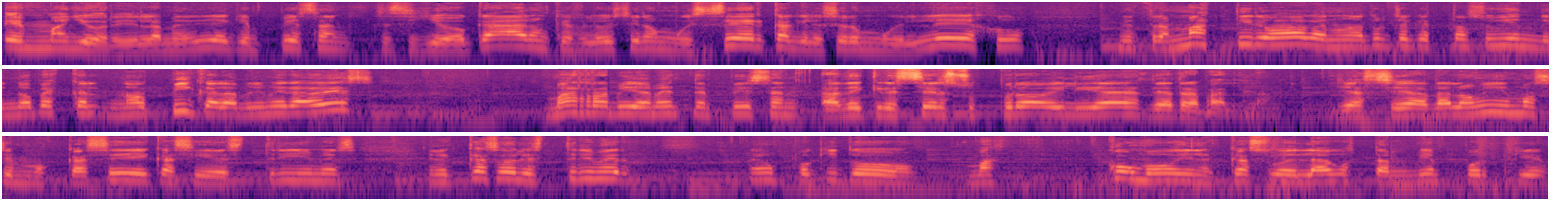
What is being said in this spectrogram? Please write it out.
es mayor y en la medida que empiezan, que se equivocaron, que lo hicieron muy cerca, que lo hicieron muy lejos, mientras más tiros hagan una trucha que está subiendo y no, pesca, no pica la primera vez, más rápidamente empiezan a decrecer sus probabilidades de atraparla. Ya sea, da lo mismo si es mosca seca, si es streamers. En el caso del streamer es un poquito más cómodo y en el caso de lagos también porque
